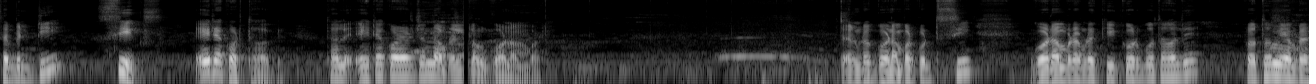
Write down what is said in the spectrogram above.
সেভেন্টি সিক্স এইটা করতে হবে। তাহলে এইটা করার জন্য আমরা লিখলাম গ নাম্বার। তাহলে আমরা গ নাম্বার করতেছি। গ নাম্বার আমরা কী করব তাহলে? প্রথমেই আমরা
